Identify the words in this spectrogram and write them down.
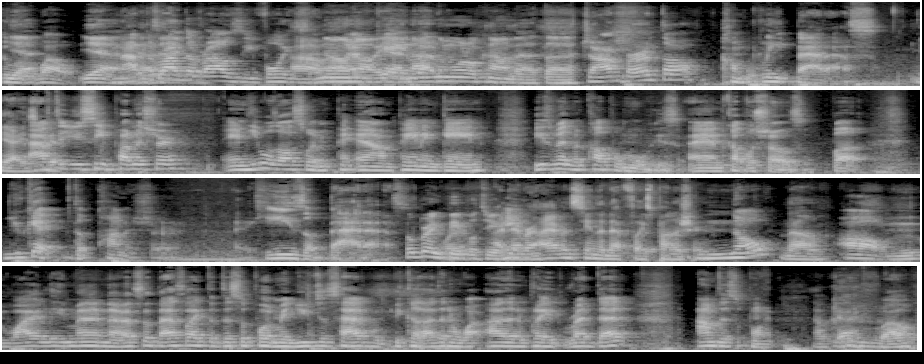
Do Yeah. it well. Yeah, Not exactly. the Ronda Rousey voice. Oh. No, no, Okay, yeah, not in the Mortal Kombat. The Jon Bernthal, complete badass. Yeah, he's After good. you see Punisher, and he was also in um, Pain and Gain. He's been in a couple movies and a couple shows, but you get the Punisher. He's a badass. he'll bring people to your I never, I haven't seen the Netflix Punisher. No. No. Oh, Wiley, man, that's that's like the disappointment you just had because I didn't I didn't play Red Dead. I'm disappointed. Okay. Well,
